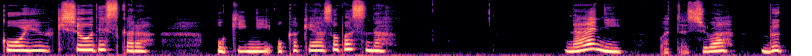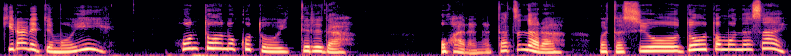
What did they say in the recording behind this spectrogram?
こういう気象ですからお気におかけ遊ばすな。何？私はぶっ切られてもいい。本当のことを言ってるだ。お腹が立つなら私をどうともなさい。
